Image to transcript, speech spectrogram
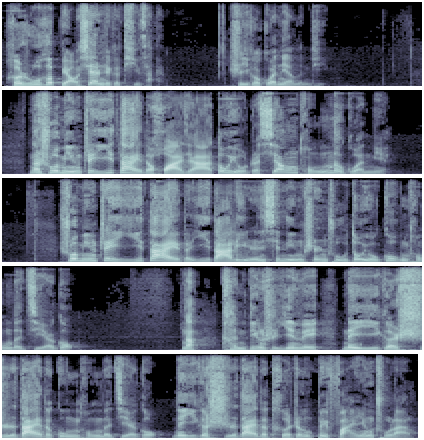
和如何表现这个题材，是一个观念问题。那说明这一代的画家都有着相同的观念，说明这一代的意大利人心灵深处都有共同的结构。那肯定是因为那一个时代的共同的结构，那一个时代的特征被反映出来了。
